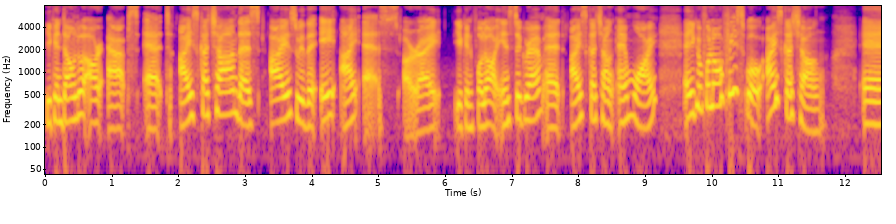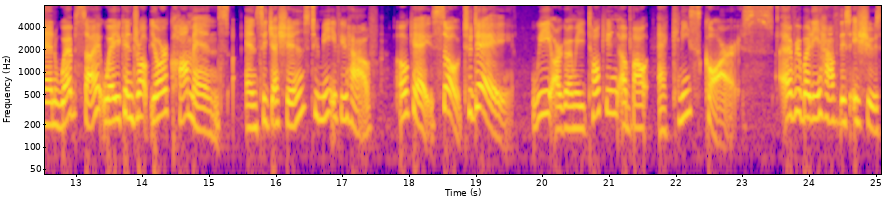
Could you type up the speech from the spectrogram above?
You can download our apps at Ais Kacang. That's Ice with the A I S. All right. You can follow our Instagram at Ais Kacang MY. And you can follow our Facebook, Ais Kacang. And website where you can drop your comments and suggestions to me if you have. Okay, so today we are going to be talking about acne scars. Everybody have these issues.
